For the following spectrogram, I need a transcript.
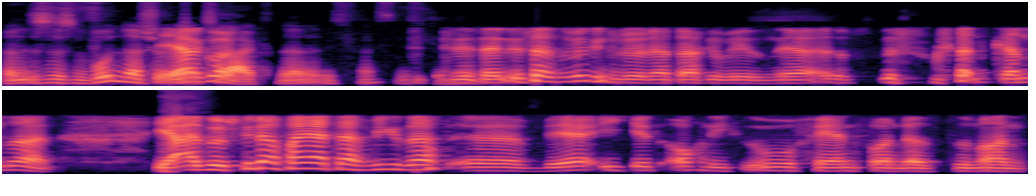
Dann ist es ein wunderschöner Ja, gut. Tag. Ne? Ich weiß nicht genau. Dann ist das wirklich ein schöner Tag gewesen. Ja, das, das kann, kann sein. Ja, also stiller Feiertag, wie gesagt, äh, wäre ich jetzt auch nicht so Fan von, das zu machen.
